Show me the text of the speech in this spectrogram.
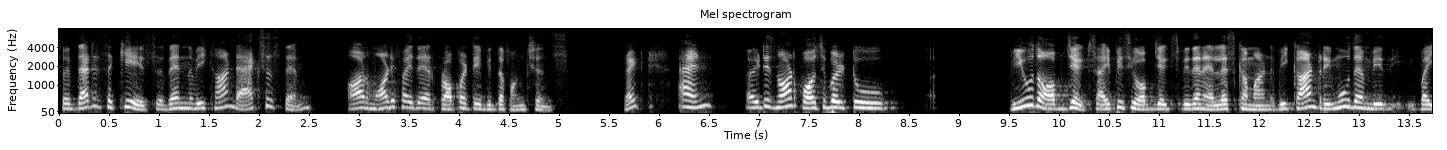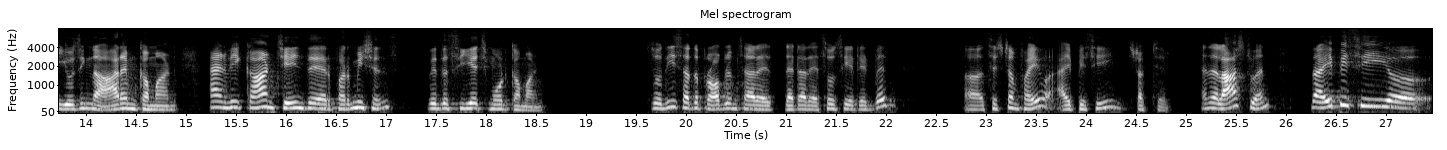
So if that is the case, then we can't access them or modify their property with the functions, right? And uh, it is not possible to view the objects, IPC objects with an ls command. We can't remove them with, by using the rm command and we can't change their permissions with the chmod command. So these are the problems are, that are associated with uh, system 5 IPC structure. And the last one, the IPC uh,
